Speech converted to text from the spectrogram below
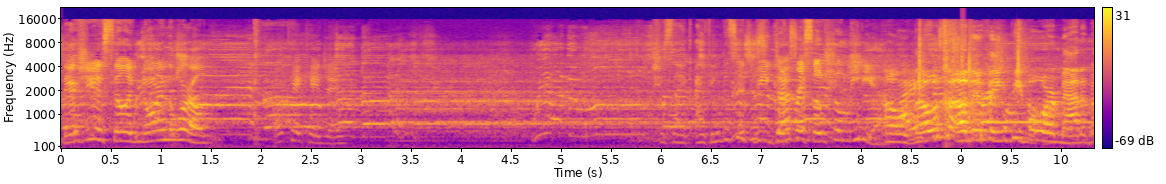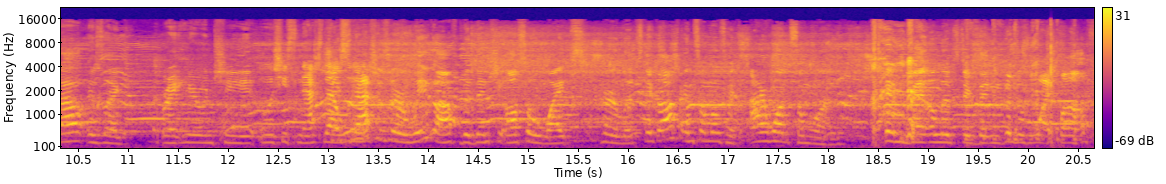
There she is, still ignoring the world. Okay, KJ. She's like, I think this would be good for social media. Oh, that was the other thing people were mad about. Is like right here when she When she snatched she that wig. snatches her wig off, but then she also wipes her lipstick off, and someone's like, "I want someone to invent a lipstick that you can just wipe off."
